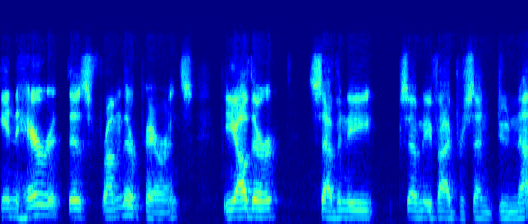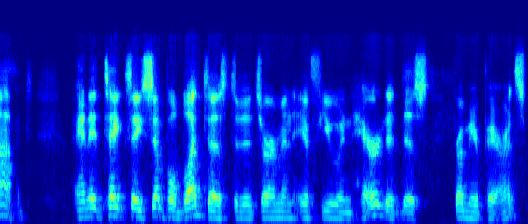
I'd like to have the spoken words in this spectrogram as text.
inherit this from their parents. The other 70, 75% do not. And it takes a simple blood test to determine if you inherited this from your parents.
